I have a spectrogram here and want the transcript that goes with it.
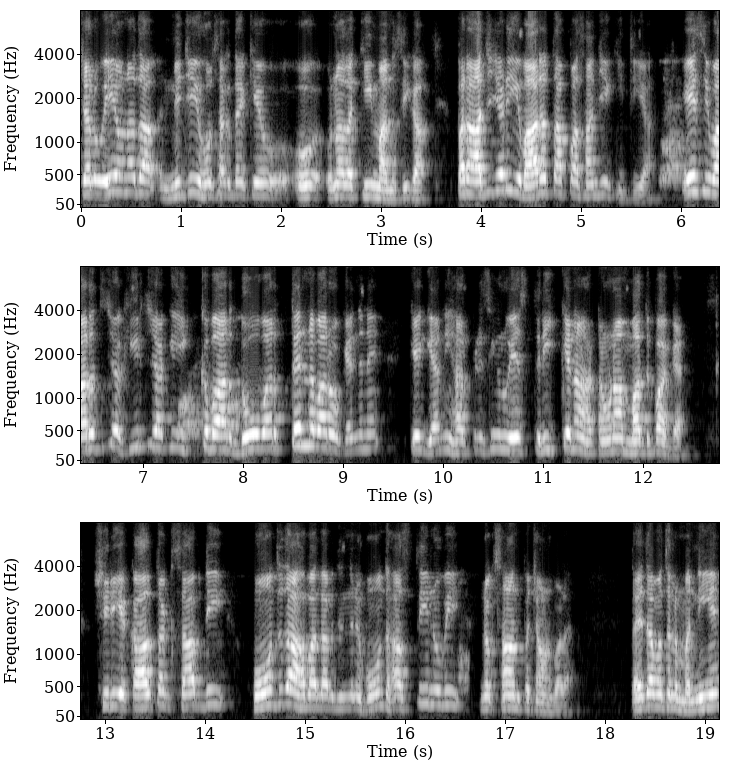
ਚਲੋ ਇਹ ਉਹਨਾਂ ਦਾ ਨਿੱਜੀ ਹੋ ਸਕਦਾ ਕਿ ਉਹ ਉਹਨਾਂ ਦਾ ਕੀ ਮਨ ਸੀਗਾ। ਪਰ ਅੱਜ ਜਿਹੜੀ ਇਬਾਰਤ ਆਪਾਂ ਸਾਂਝੀ ਕੀਤੀ ਆ, ਇਸ ਇਬਾਰਤ 'ਚ ਅਖੀਰ 'ਚ ਜਾ ਕੇ ਇੱਕ ਵਾਰ, ਦੋ ਵਾਰ, ਤਿੰਨ ਵਾਰ ਉਹ ਕਹਿੰਦੇ ਨੇ ਕਿ ਗਿਆਨੀ ਹਰਪ੍ਰੀਤ ਸਿੰਘ ਨੂੰ ਇਸ ਤਰੀਕੇ ਨਾਲ ਹਟਾਉਣਾ ਮੱਦਭਾਗਾ ਹੈ। ਸ਼੍ਰੀ ਅਕਾਲ ਤਖਤ ਸਾਹਿਬ ਦੀ ਹੋਂਦ ਦਾ ਹਵਾਲਾ ਵੀ ਦਿੰਦੇ ਨੇ, ਹੋਂਦ ਹਸਤੀ ਨੂੰ ਵੀ ਨੁਕਸਾਨ ਪਹੁੰਚਾਉਣ ਵਾਲਾ ਤਾਂ ਇਹਦਾ ਮਤਲਬ ਮੰਨੀਏ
